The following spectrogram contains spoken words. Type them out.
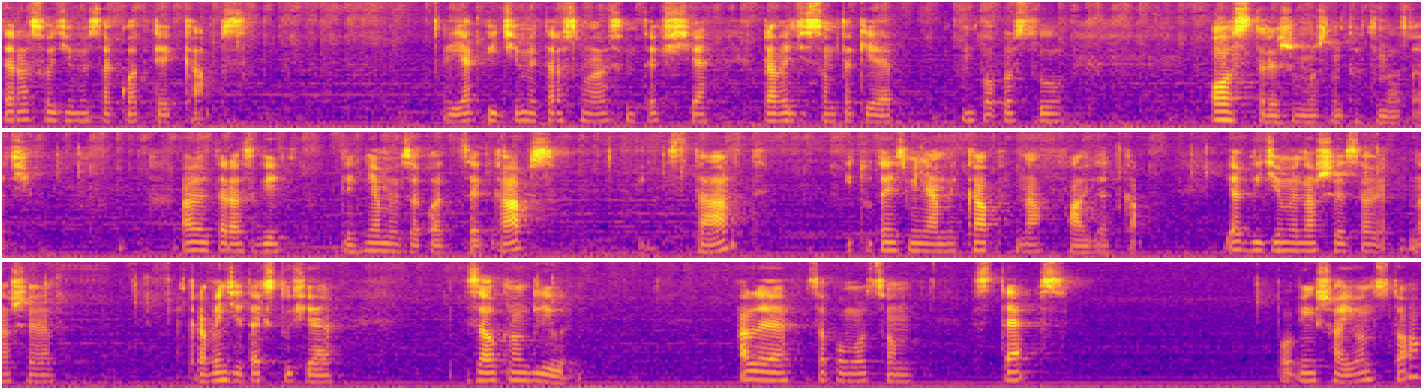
Teraz wchodzimy w zakładkę Caps. Jak widzimy, teraz na naszym tekście krawędzie są takie po prostu ostre, że można tak to nazwać. Ale teraz klikniemy w zakładce Caps, Start i tutaj zmieniamy Cap na Filet Cap. Jak widzimy nasze, nasze krawędzie tekstu się zaokrągliły. Ale za pomocą Steps, powiększając to,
